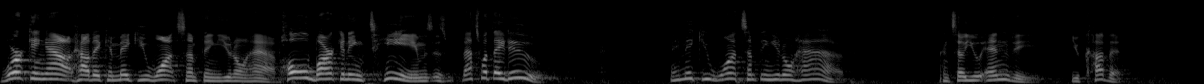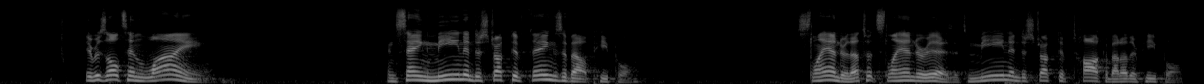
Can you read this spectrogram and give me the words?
working out how they can make you want something you don't have. Whole marketing teams is that's what they do. They make you want something you don't have. And so you envy, you covet. It results in lying and saying mean and destructive things about people. Slander, that's what slander is. It's mean and destructive talk about other people.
